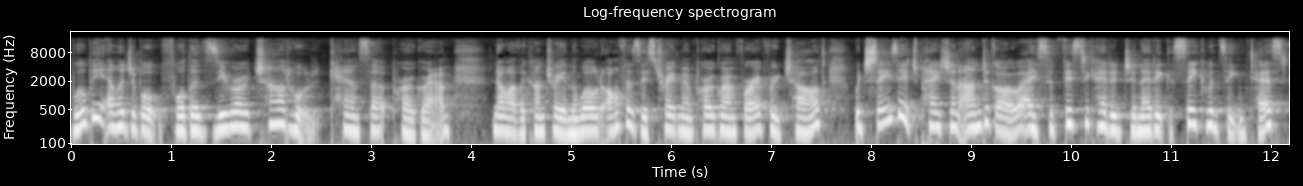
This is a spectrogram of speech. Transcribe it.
will be eligible for the Zero Childhood Cancer Program. No other country in the world offers this treatment program for every child, which sees each patient undergo a sophisticated genetic sequencing test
